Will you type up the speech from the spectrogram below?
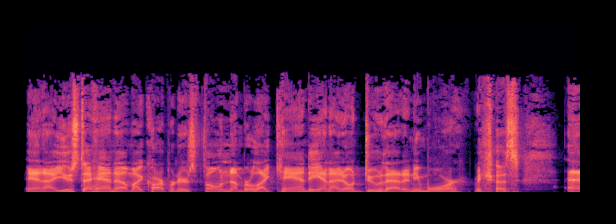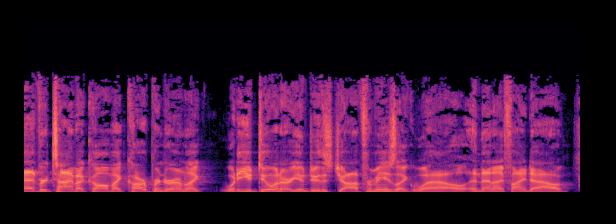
And I used to hand out my carpenter's phone number like candy, and I don't do that anymore because every time I call my carpenter, I'm like, What are you doing? Are you going to do this job for me? He's like, Well, and then I find out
